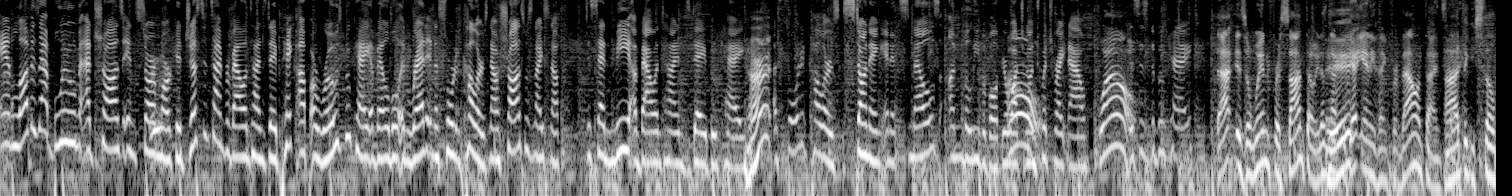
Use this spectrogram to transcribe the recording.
And love is at Bloom at Shaw's in Star Market just in time for Valentine's Day. Pick up a rose bouquet available in red and assorted colors. Now, Shaw's was nice enough to send me a Valentine's Day bouquet. All right. Assorted colors, stunning, and it smells unbelievable. If you're watching on Oh. Twitch right now, Wow. this is the bouquet. That is a win for Santo. He doesn't have to Eh. get you anything for Valentine's Day. I think he still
